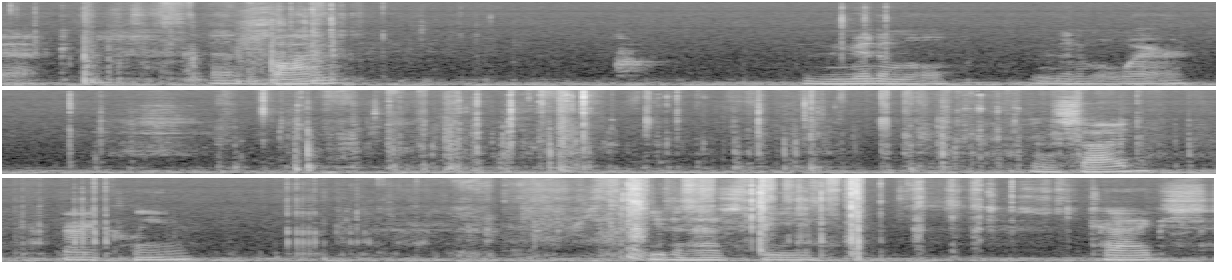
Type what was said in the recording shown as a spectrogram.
Back. And bottom minimal, minimal wear. Inside, very clean. Even has the tags.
